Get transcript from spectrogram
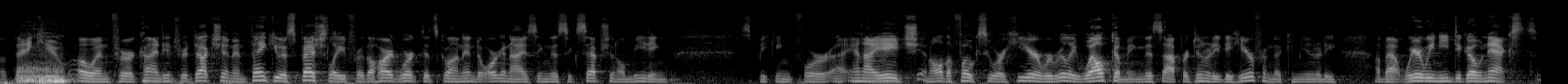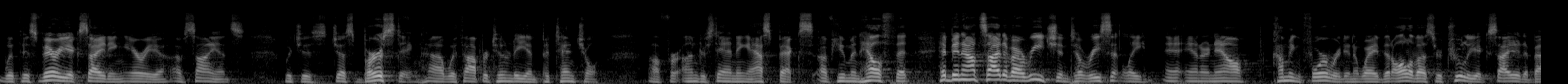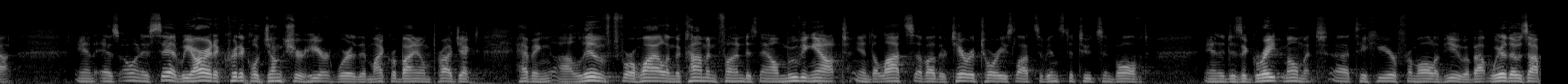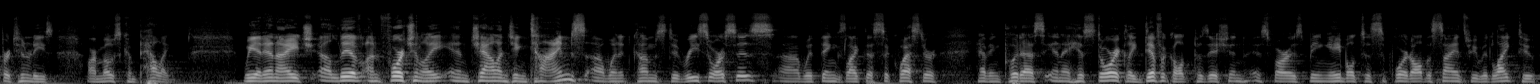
Well, thank you, Owen, for a kind introduction, and thank you especially for the hard work that's gone into organizing this exceptional meeting. Speaking for uh, NIH and all the folks who are here, we're really welcoming this opportunity to hear from the community about where we need to go next with this very exciting area of science, which is just bursting uh, with opportunity and potential uh, for understanding aspects of human health that had been outside of our reach until recently and, and are now coming forward in a way that all of us are truly excited about. And as Owen has said, we are at a critical juncture here where the Microbiome Project, having uh, lived for a while in the Common Fund, is now moving out into lots of other territories, lots of institutes involved. And it is a great moment uh, to hear from all of you about where those opportunities are most compelling. We at NIH uh, live, unfortunately, in challenging times uh, when it comes to resources, uh, with things like the sequester having put us in a historically difficult position as far as being able to support all the science we would like to.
